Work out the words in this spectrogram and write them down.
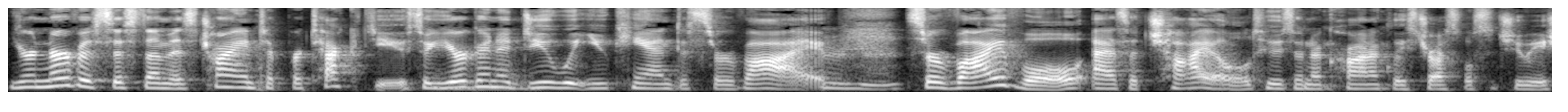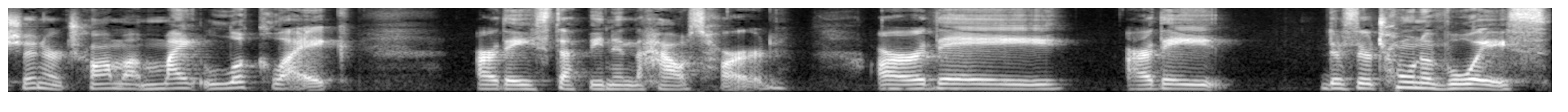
your nervous system is trying to protect you. So you're going to do what you can to survive. Survival as a child who's in a chronically stressful situation or trauma might look like are they stepping in the house hard? Are they are they does their tone of voice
